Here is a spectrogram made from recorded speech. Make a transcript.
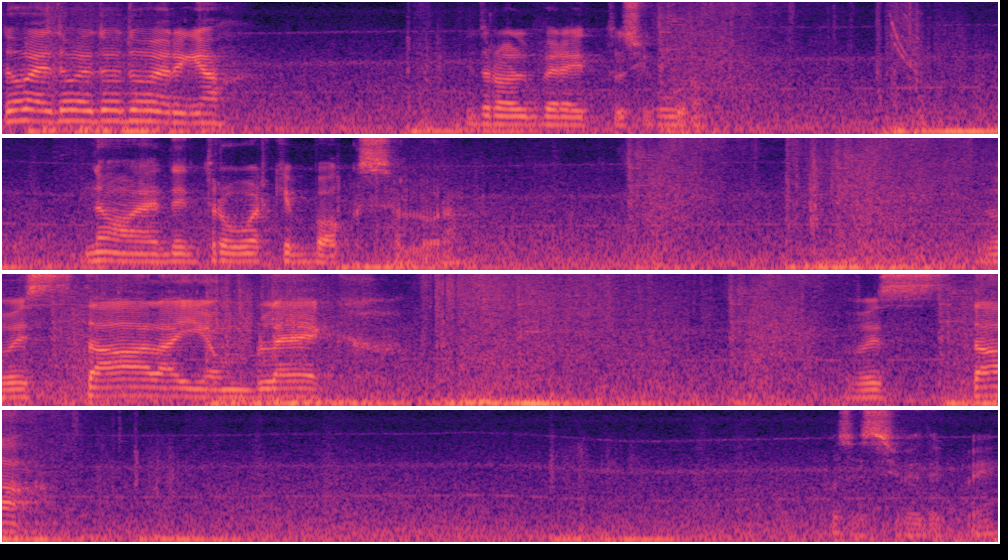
Dov'è, dov'è, dov'è, dov'è, raga? Dietro l'alberetto sicuro No è dentro qualche box allora Dove sta Lion Black Dove sta Cosa si vede qui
